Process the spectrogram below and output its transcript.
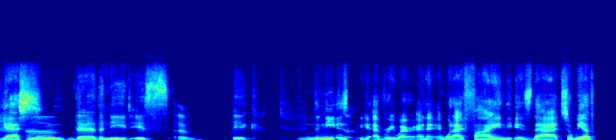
Yes. Um, the the need is uh, big the need is mm. big everywhere and it, what i find is that so we have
